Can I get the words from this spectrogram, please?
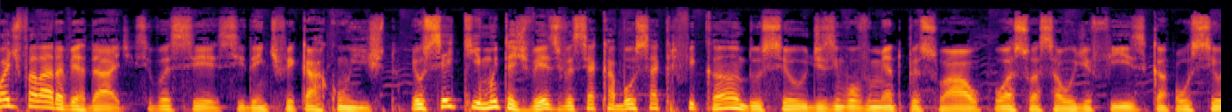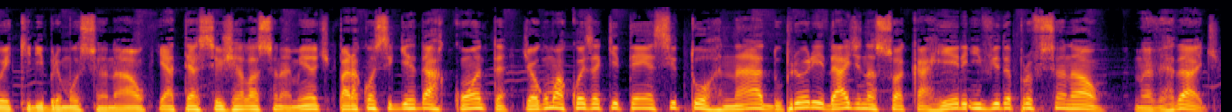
Pode falar a verdade se você se identificar com isto. Eu sei que muitas vezes você acabou sacrificando o seu desenvolvimento pessoal, ou a sua saúde física, ou o seu equilíbrio emocional e até seus relacionamentos para conseguir dar conta de alguma coisa que tenha se tornado prioridade na sua carreira e vida profissional, não é verdade?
